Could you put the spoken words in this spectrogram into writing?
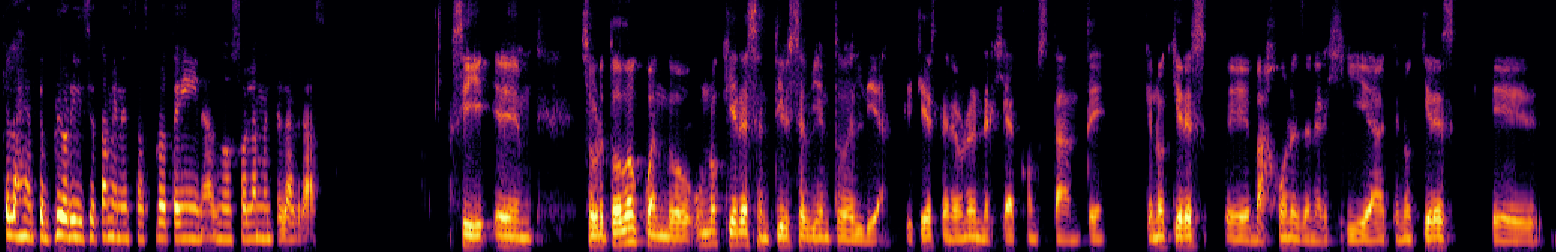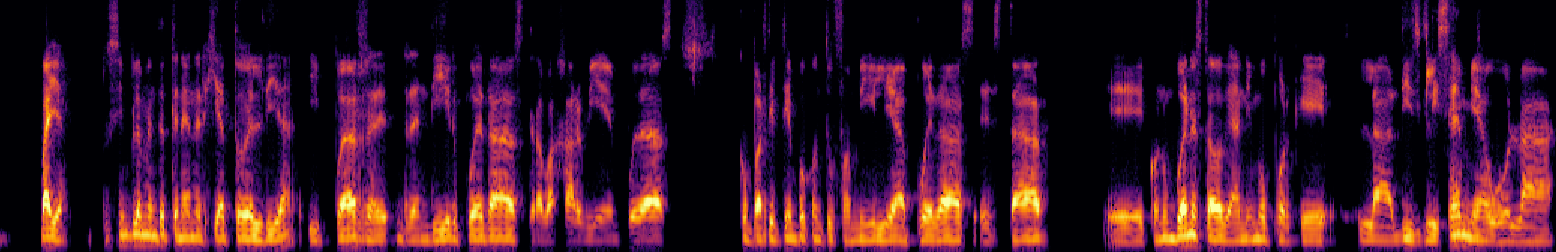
que, la gente priorice también estas proteínas, no solamente la grasa. Sí, em, sobre todo cuando uno quiere sentirse bien todo el día, que quieres tener una energía constante, que no quieres eh, bajones de energía, que no quieres, eh, vaya, pues simplemente tener energía todo el día y puedas rendir, puedas trabajar bien, puedas compartir tiempo con tu familia, puedas estar eh, con un buen estado de ánimo porque la disglicemia o la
